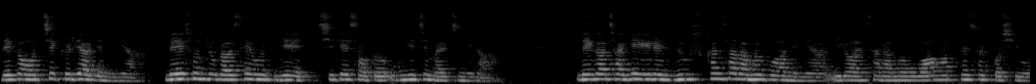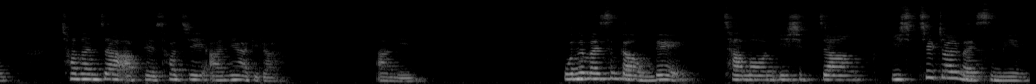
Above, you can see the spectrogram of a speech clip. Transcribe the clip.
내가 어찌 그리하겠느냐. 내 손주가 세운 옛 지게석을 옮기지 말지니라. 내가 자기 일에 능숙한 사람을 보았느냐. 이러한 사람은 왕 앞에 설 것이요. 천한 자 앞에 서지 아니하리라. 아멘. 오늘 말씀 가운데 잠언 20장 27절 말씀인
